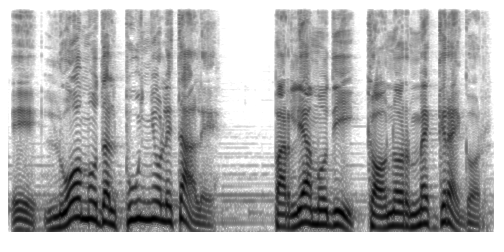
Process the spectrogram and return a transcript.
e l'uomo dal pugno letale. Parliamo di Conor McGregor.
